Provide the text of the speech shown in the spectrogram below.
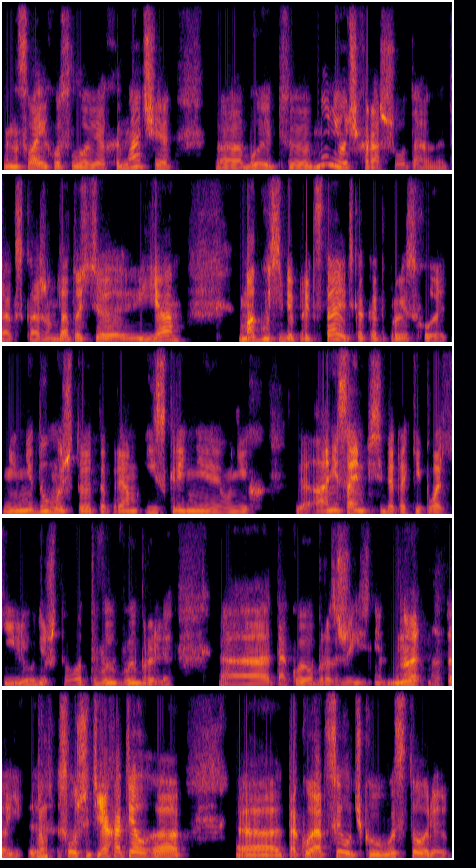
на своих условиях, иначе Э, будет, э, ну, не очень хорошо, так, так скажем, да, то есть э, я могу себе представить, как это происходит, не, не думаю, что это прям искренне у них, они сами по себе такие плохие люди, что вот вы выбрали такой образ жизни. Но, ну, слушайте, я хотел такую отсылочку в историю.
